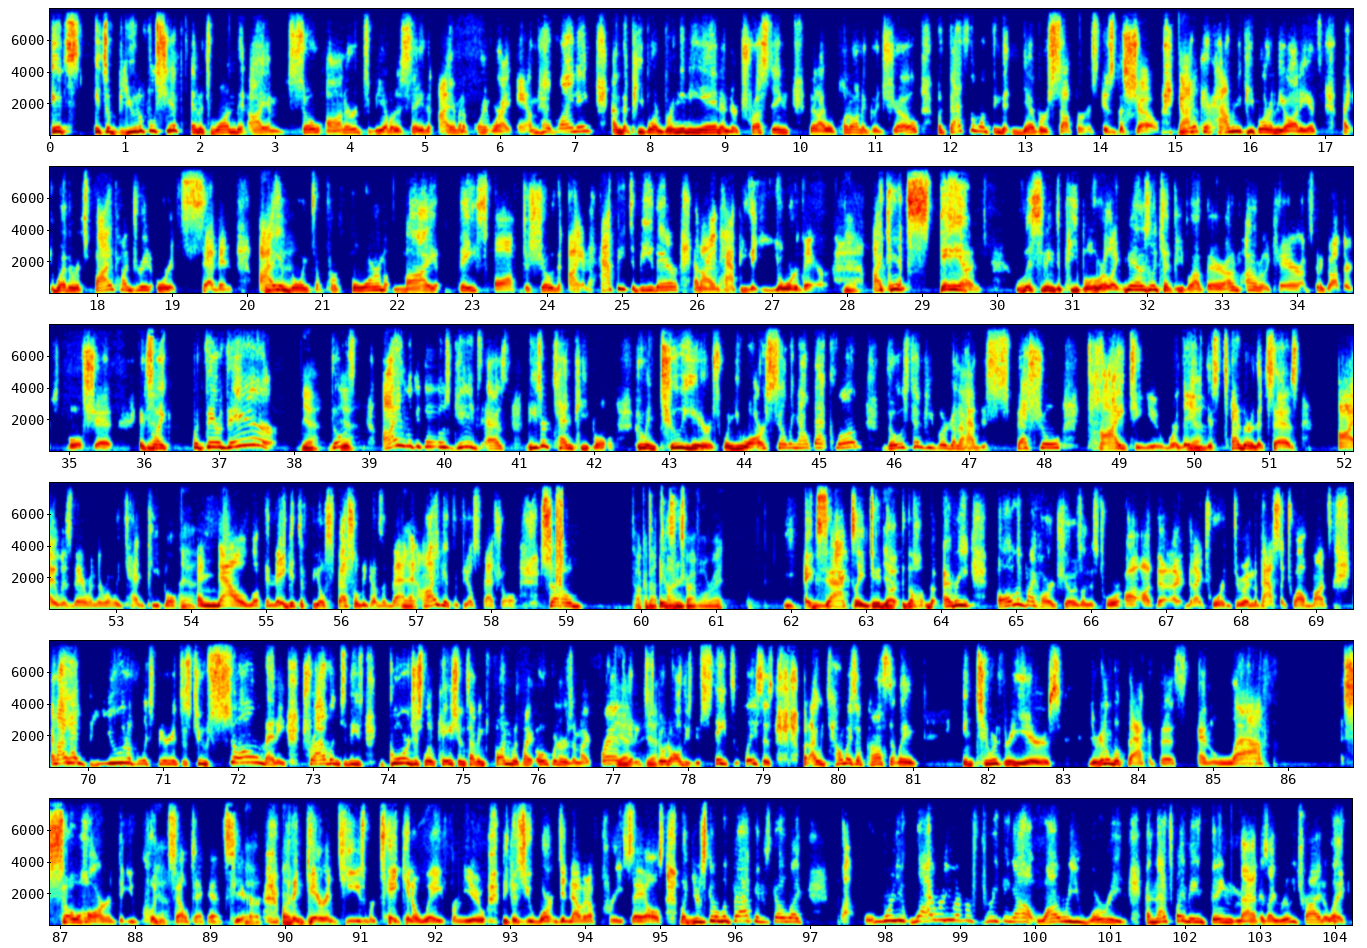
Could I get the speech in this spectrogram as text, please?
it's it's a beautiful shift, and it's one that I am so honored to be able to say that I am at a point where I am headlining, and that people are bringing me in and they're trusting that I will put on a good show. But that's the one thing that never suffers is the show. And I don't care how many people are in the audience, I, whether it's 500 or it's seven, I am going to perform my face off to show that I am happy to be there and I am happy that you're there. Yeah. I can't stand listening to people who are like, man, there's only 10 people out there. I don't, I don't really care. I'm just going to go out there and just bullshit. It's Yeah. like, but they're there. Yeah. Those, I look at those gigs as these are 10 people who, in two years, when you are selling out that club, those 10 people are going to have this special tie to you where they, Yeah. this tether that says, I was there when there were only 10 people. Yeah. And now look, and they get to feel special because of that. Yeah. And I get to feel special. So, Talk about time travel, right? Exactly, dude. Yeah. The, the, the every all of my hard shows on this tour uh, uh, that, I- that I toured through in the past like twelve months, and I had beautiful experiences too. So many traveling to these gorgeous locations, having fun with my openers and my friends, Yeah, getting to yeah. go to all these new states and places. But I would tell myself constantly, in two or three years, you're going to look back at this and laugh so hard that you couldn't Yeah. sell tickets here Yeah. or Yeah. the guarantees were taken away from you because you weren't didn't have enough pre-sales like you're just going to look back and just go like were you why were you ever freaking out why were you worried and that's my main thing matt is i really try to like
